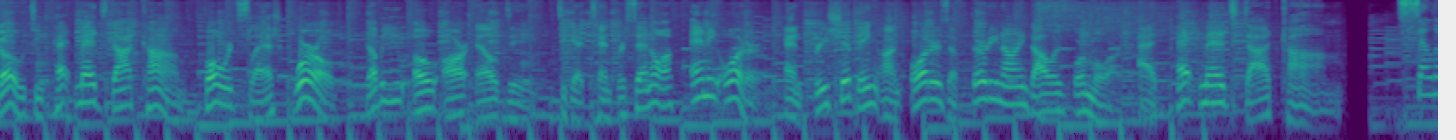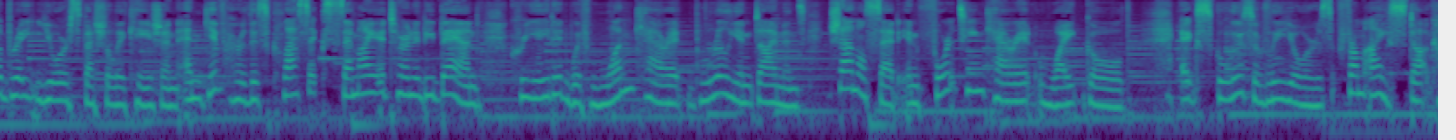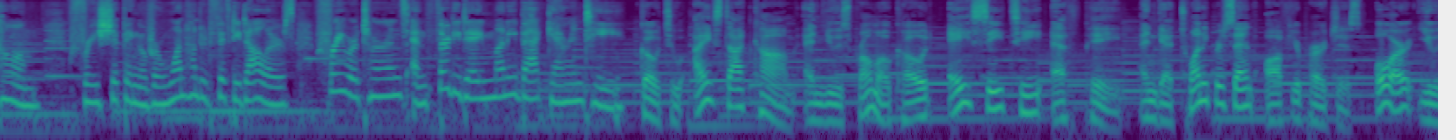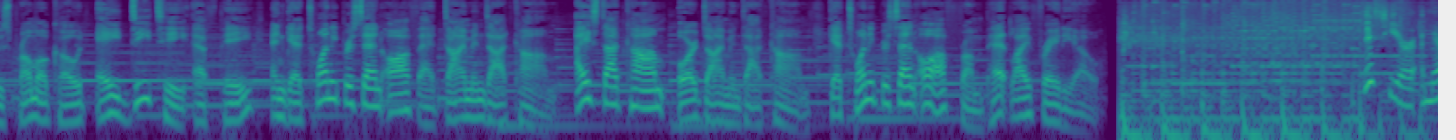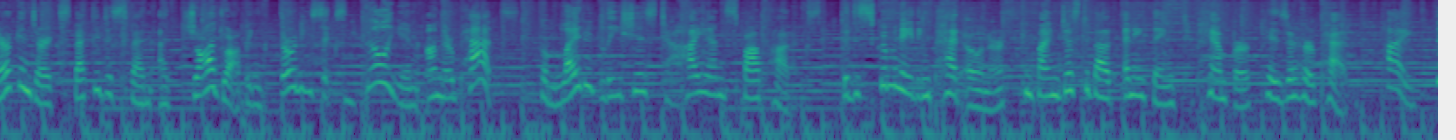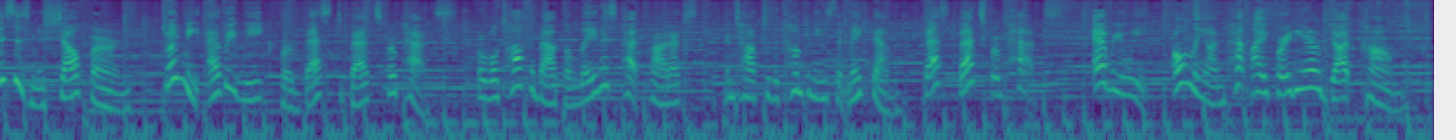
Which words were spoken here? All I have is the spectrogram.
Go to petmeds.com forward slash world, W O R L D, to get 10% off any order and free shipping on orders of $39 or more at petmeds.com. Celebrate your special occasion and give her this classic semi eternity band created with one carat brilliant diamonds, channel set in 14 karat white gold. Exclusively yours from ICE.com. Free shipping over $150, free returns, and 30 day money back guarantee. Go to ice.com and use promo code ACTFP and get 20% off your purchase. Or use promo code ADTFP and get 20% off at diamond.com. Ice.com or diamond.com. Get 20% off from Pet Life Radio. This year, Americans are expected to spend a jaw-dropping 36 billion on their pets. From lighted leashes to high-end spa products, the discriminating pet owner can find just about anything to pamper his or her pet. Hi, this is Michelle Fern. Join me every week for Best Bets for Pets, where we'll talk about the latest pet products and talk to the companies that make them. Best Bets for Pets, every week, only on PetLifeRadio.com.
